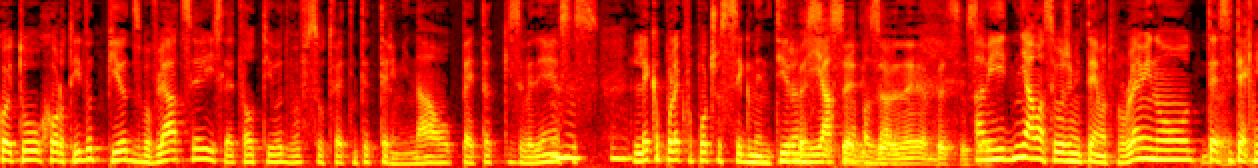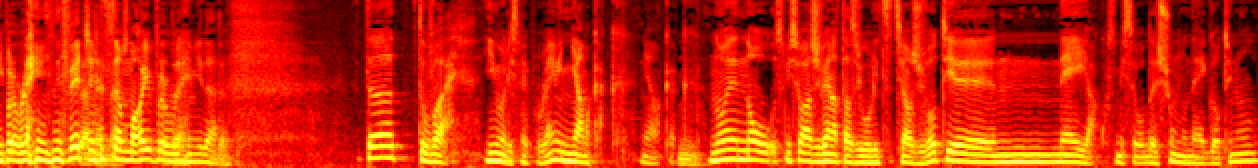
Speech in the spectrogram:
Който хората идват, пият, забавляват се и след това отиват в съответните терминал, петък и заведения mm-hmm. с лека по лека почва сегментиране Без и ясно на съседи, пазара. заведения без съседи. Ами няма да се лъжим и те имат проблеми, но те си техни проблеми. Вече Да, не, не са нашите. мои проблеми, да. Да, Да, това е. Имали сме проблеми, няма как. Няма как. Но е много, смисъл, аз живея на тази улица цял живот и е, не е яко. Смисъл да е шумно, не е готино.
